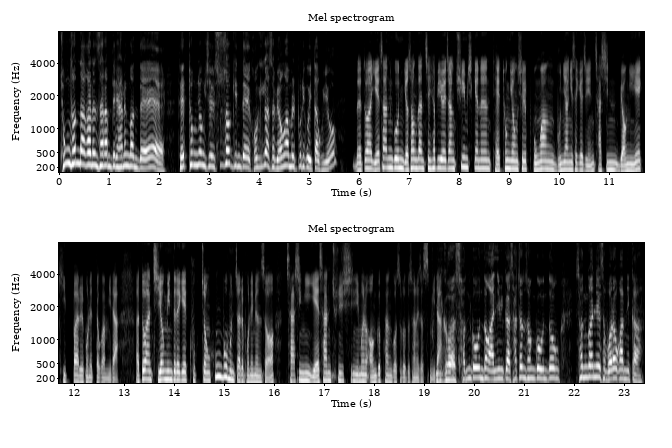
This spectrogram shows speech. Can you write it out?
총선 나가는 사람들이 하는 건데 대통령실 수석인데 거기 가서 명함을 뿌리고 있다고요? 네, 또한 예산군 여성단체 협의회장 취임식에는 대통령실 봉황 문양이 새겨진 자신 명의의 깃발을 보냈다고 합니다. 또한 지역민들에게 국정 홍보 문자를 보내면서 자신이 예산 출신임을 언급한 것으로도 전해졌습니다. 이거 선거운동 아닙니까? 사전 선거운동 선관위에서 뭐라고 합니까?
